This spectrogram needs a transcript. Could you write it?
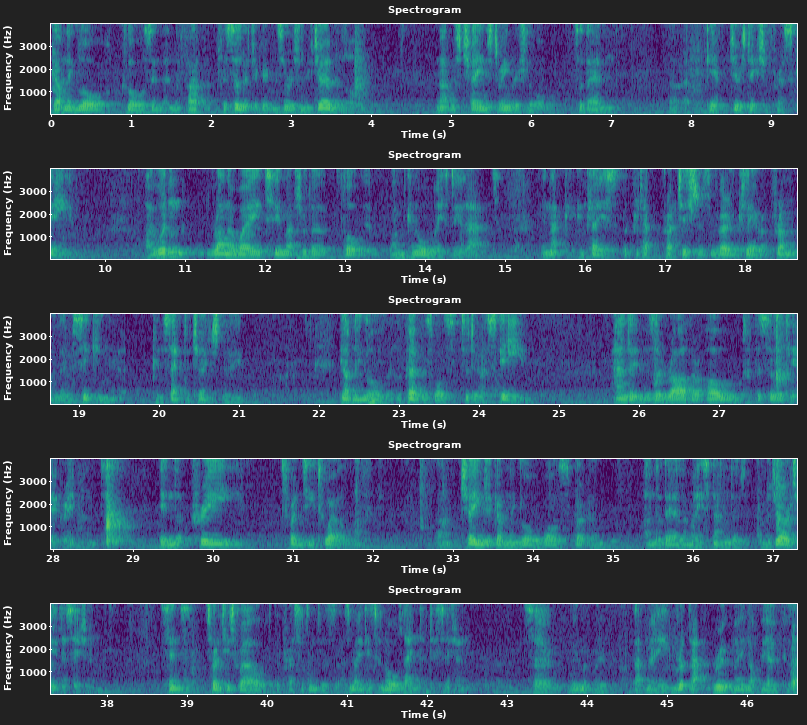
governing law clause in, in the fa- facility agreement was originally German law, and that was changed to English law to then uh, give jurisdiction for a scheme. I wouldn't run away too much with the thought that one can always do that. In that case, the practitioners were very clear up front when they were seeking consent to change the governing law that the purpose was to do a scheme. And it was a rather old facility agreement in that pre 2012, um, change of governing law was um, under the LMA standard a majority decision. Since 2012, the precedent has, has made it an all lender decision. So we, we that, may, that route may not be open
